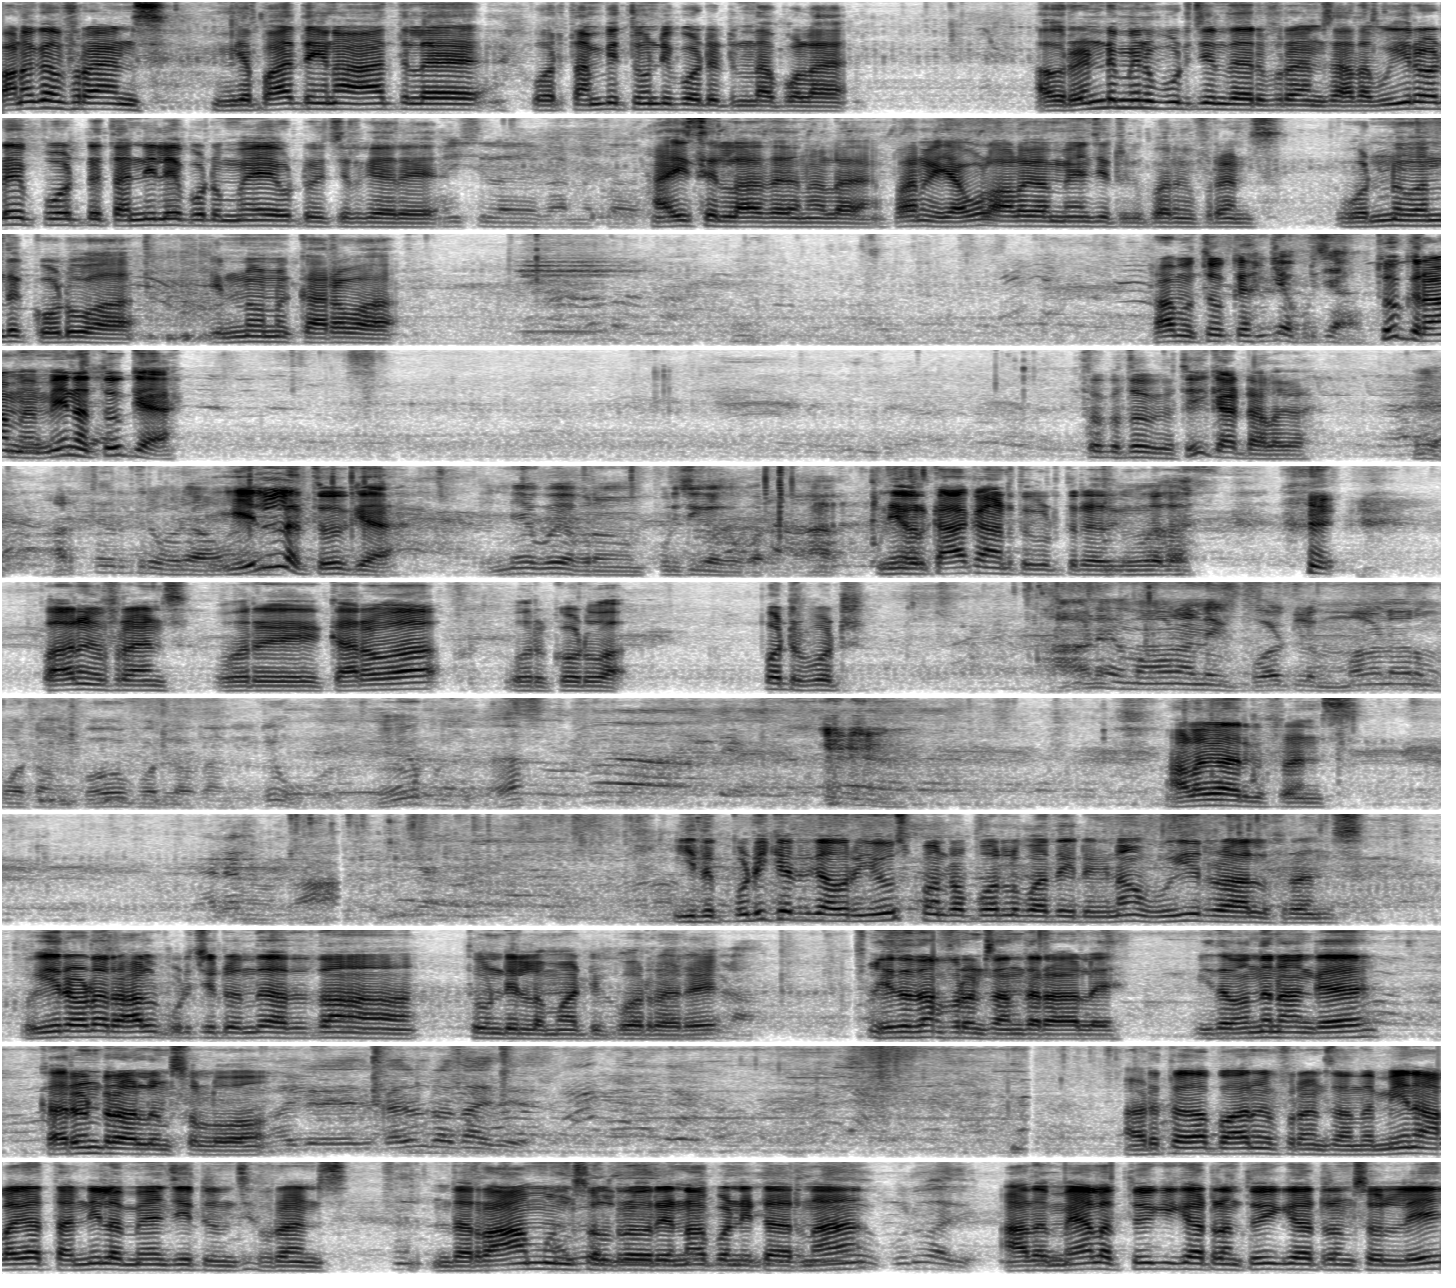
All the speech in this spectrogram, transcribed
வணக்கம் ஃப்ரெண்ட்ஸ் இங்கே பார்த்தீங்கன்னா ஆற்றுல ஒரு தம்பி தூண்டி போட்டுட்டு இருந்தா போல். அவர் ரெண்டு மீன் பிடிச்சிருந்தாரு ஃப்ரெண்ட்ஸ் அதை உயிரோடே போட்டு தண்ணியிலே போட்டு மேய விட்டு வச்சுருக்காரு. ஐஸ் இல்லாத காரணத்தால். ஐஸ் இல்லாததுனால. பாருங்கள் எவ்வளோ அழகாக மேய்ஞ்சிட்டு இருக்கு பாருங்கள் ஃப்ரெண்ட்ஸ் ஒன்று வந்து கொடுவா இன்னொன்று கரவா ராமு தூக்க. தூக்கு ராமு மீனை தூக்க. தூக்கு தூக்கு தூக்கி காட்டு அழகா. இருக்கிற ஒரு அவன். இல்லை தூக்க. என்னைய போய் அப்புறம் பிடிச்சி கேட்க போகிறான் நீ ஒரு காக்கா எடுத்து கொடுத்துரு அதுக்கு போல பாருங்கள் ஃப்ரெண்ட்ஸ் ஒரு கரவா ஒரு கொடுவா. போட்டு போட்டு நானே மாவன் அன்னைக்கு போட்டில் இம்மா நேரம் போட்டோம் கோவ போட்டில் உட்காந்துக்கிட்டு ஒரு பிடிக்கல. அழகாக இருக்குது ஃப்ரெண்ட்ஸ் இது பிடிக்கிறதுக்கு அவர் யூஸ் பண்ணுற பொருள் பார்த்துக்கிட்டிங்கன்னா உயிர் இறால் ஃப்ரெண்ட்ஸ் உயிரோட இறால் பிடிச்சிட்டு வந்து அதை தான் தூண்டிலில் மாட்டி போடுறாரு. இதுதான் ஃப்ரெண்ட்ஸ் அந்த இறால். இதை வந்து நாங்கள் கருன்றாலுன்னு சொல்லுவோம். அடுத்ததாக பாருங்கள் ஃப்ரெண்ட்ஸ் அந்த மீன் அழகாக தண்ணியில் மேய்ஞ்சிட்டு இருந்துச்சு ஃப்ரெண்ட்ஸ் இந்த ராமுன்னு சொல்கிறவர் என்ன பண்ணிட்டாருன்னா அதை மேலே தூக்கி காட்டுறேன் தூக்கி காட்டுறேன்னு சொல்லி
